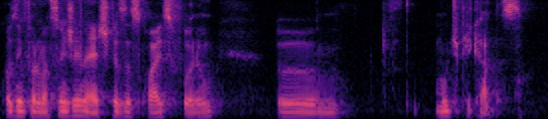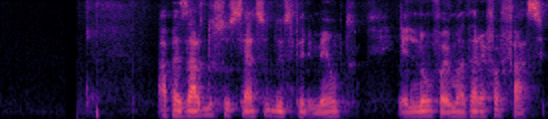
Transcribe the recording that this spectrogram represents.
com as informações genéticas as quais foram uh, multiplicadas. Apesar do sucesso do experimento, ele não foi uma tarefa fácil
